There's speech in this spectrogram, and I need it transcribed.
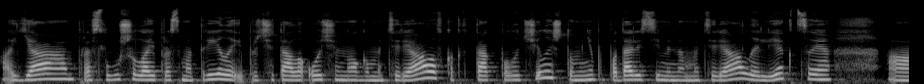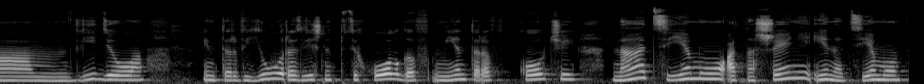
а, я прослушала и просмотрела и прочитала очень много материалов. Как-то так получилось, что мне попадались именно материалы, лекции, видео, интервью различных психологов, менторов, коучей на тему отношений и на тему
